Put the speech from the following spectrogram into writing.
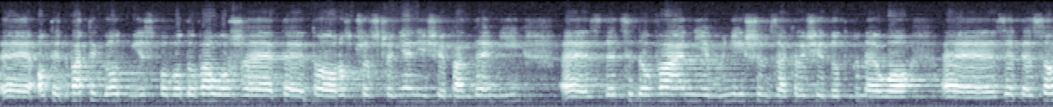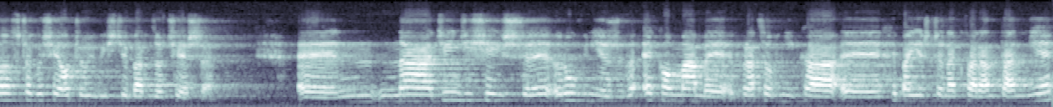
e, o te dwa tygodnie spowodowało, że te, to rozprzestrzenianie się pandemii e, zdecydowanie w mniejszym zakresie dotknęło e, ZSO, z czego się oczywiście bardzo cieszę. Na dzień dzisiejszy również w EKO mamy pracownika e, chyba jeszcze na kwarantannie.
